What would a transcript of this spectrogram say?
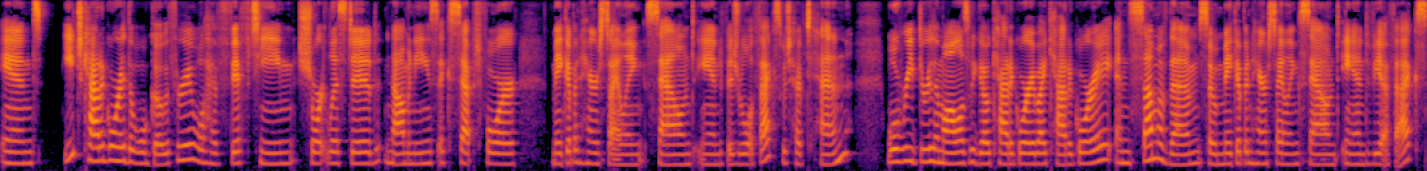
And each category that we'll go through will have 15 shortlisted nominees, except for makeup and hairstyling, sound, and visual effects, which have 10. We'll read through them all as we go category by category, and some of them, so makeup and hairstyling, sound, and VFX,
